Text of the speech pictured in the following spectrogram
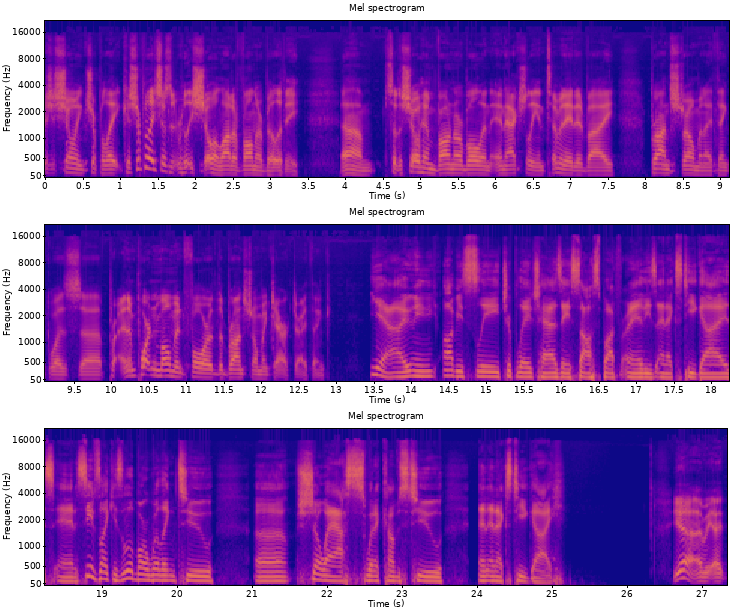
showing Triple H because Triple H doesn't really show a lot of vulnerability. Um, so to show him vulnerable and, and actually intimidated by Braun Strowman, I think was uh, an important moment for the Braun Strowman character. I think. Yeah, I mean, obviously Triple H has a soft spot for any of these NXT guys, and it seems like he's a little more willing to uh, show ass when it comes to an NXT guy. Yeah, I mean,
